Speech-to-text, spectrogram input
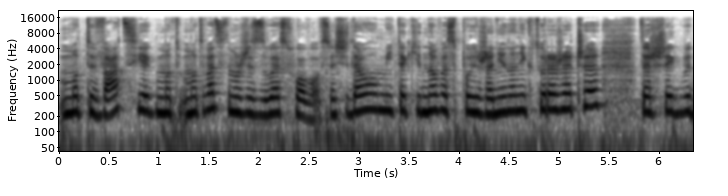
motywację, motywacja to może złe słowo, w sensie dało mi takie nowe spojrzenie na niektóre rzeczy, też jakby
